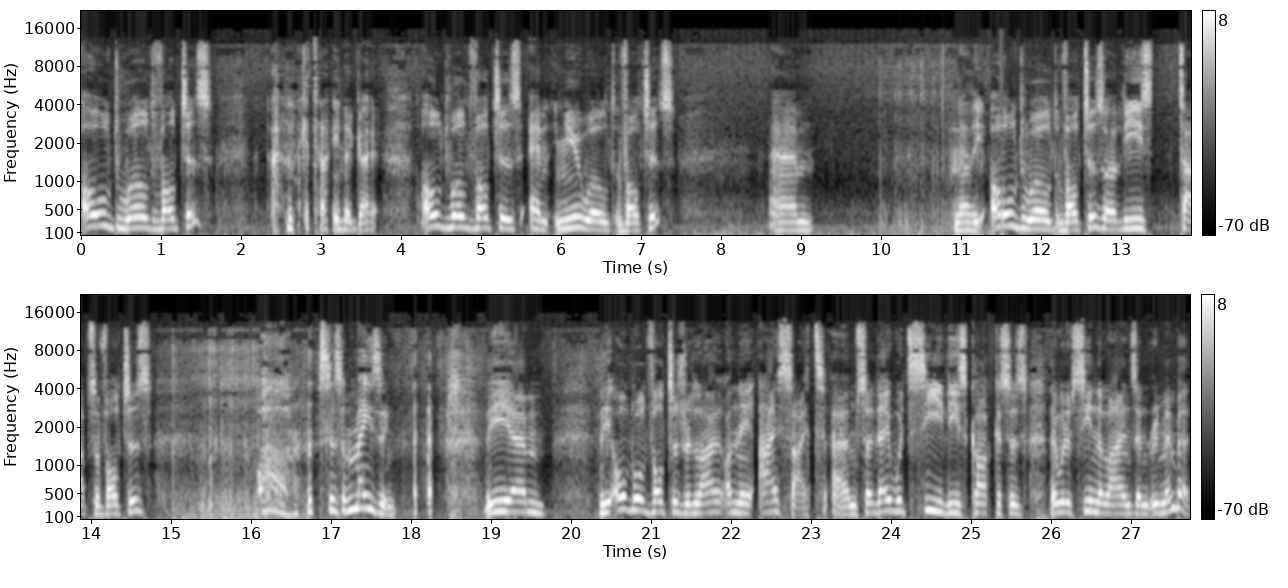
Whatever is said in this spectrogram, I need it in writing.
old world vultures. Look at that hyena go! Old world vultures and new world vultures. Um, now, the old world vultures are these types of vultures. Oh, this is amazing. the um, the old world vultures rely on their eyesight, um, so they would see these carcasses. They would have seen the lions, and remember,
